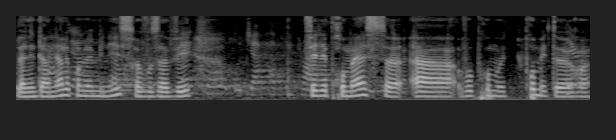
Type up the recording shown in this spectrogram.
L'année dernière, le Premier ministre, vous avez fait des promesses à vos prometteurs.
